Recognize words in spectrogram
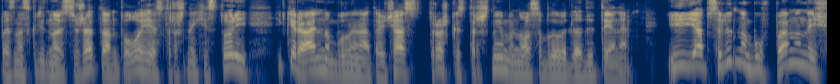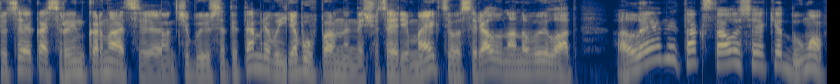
без наскрізного сюжету антологія страшних історій, які реально були на той час трошки страшними, ну особливо для дитини. І я абсолютно був впевнений, що це якась реінкарнація чи боїшся ти темряви. Я був впевнений, що це рімейк цього серіалу на новий лад. Але не так сталося, як я думав.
